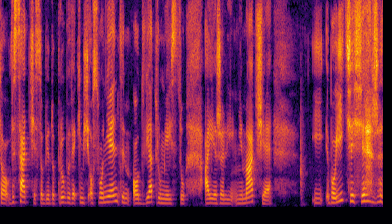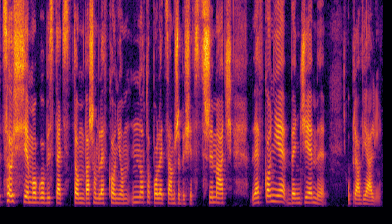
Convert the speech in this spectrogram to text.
to wysadźcie sobie do próby w jakimś osłoniętym od wiatru miejscu, a jeżeli nie macie, i boicie się, że coś się mogłoby stać z tą waszą lewkonią, no to polecam, żeby się wstrzymać. Lewkonie będziemy uprawiali.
